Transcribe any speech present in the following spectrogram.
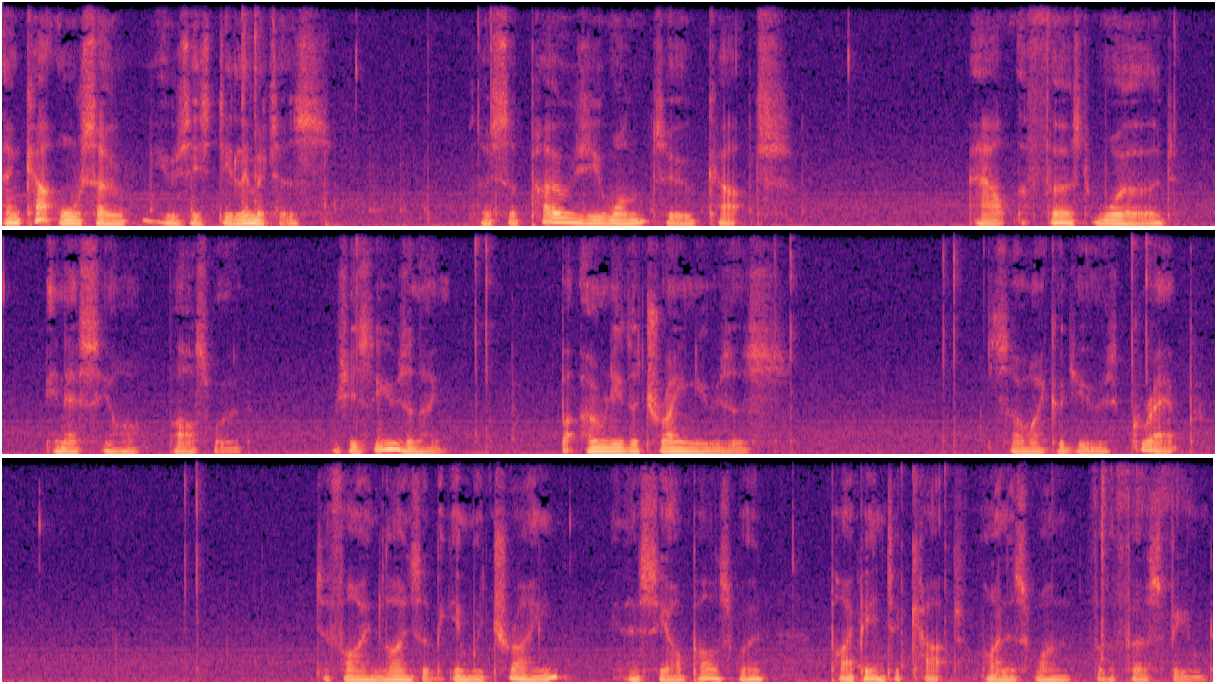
And cut also uses delimiters. So suppose you want to cut out the first word in SCR password, which is the username, but only the train users. So I could use grep to find lines that begin with train in SCR password, pipe it into cut minus one for the first field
